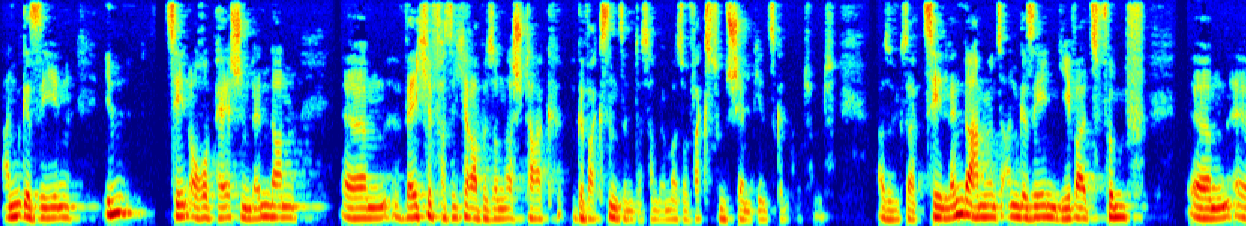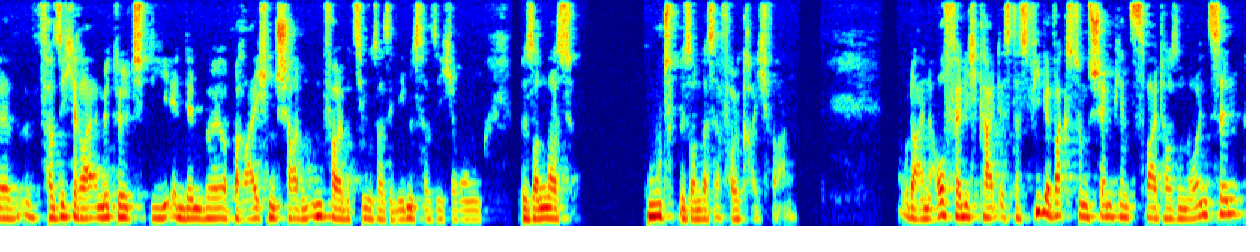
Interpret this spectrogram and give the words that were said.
angesehen, in zehn europäischen Ländern ähm, welche Versicherer besonders stark gewachsen sind. Das haben wir immer so Wachstumschampions genannt. Und also wie gesagt, zehn Länder haben wir uns angesehen, jeweils fünf ähm, äh, Versicherer ermittelt, die in den Bereichen Schadenunfall beziehungsweise Lebensversicherung besonders gut, besonders erfolgreich waren. Oder eine Auffälligkeit ist, dass viele Wachstumschampions 2019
